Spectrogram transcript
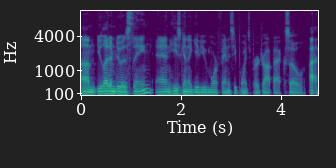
um, you let him do his thing and he's going to give you more fantasy points per dropback. So I,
